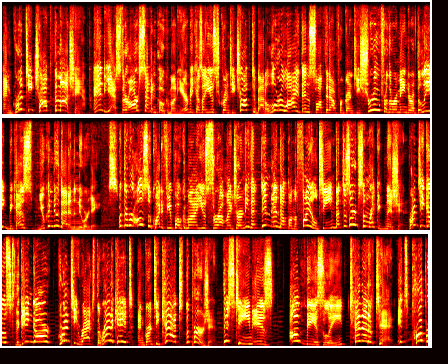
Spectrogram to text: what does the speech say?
and Grunty Chop the Machamp. And yes, there are seven Pokemon here because I used Grunty Chop to battle Lorelei, then swapped it out for Grunty Shrew for the remainder of the league because you can do that in the newer games. But there were also quite a few Pokemon I used throughout my journey that didn't end up on the final team that deserve some recognition. Grunty Ghost the Gengar, Grunty Rat the Raticate, and Grunty Cat the Persian. This team is Obviously, 10 out of 10. It's proper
